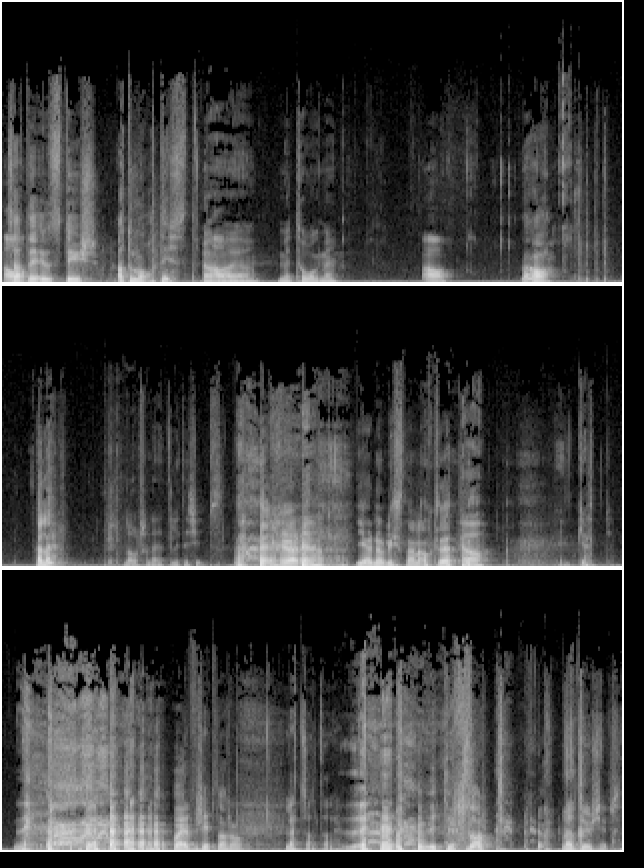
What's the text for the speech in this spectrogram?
Ja. Så att det styrs automatiskt. Ja, Ja. ja. Med tåg med. Ja. Ja. Eller? Larsson äter lite chips. Jag hör det. Gör nog lyssnarna också. Ja. Det är gött. Vad är det för chips Larsson? Lättsaltade. Vilken sort? Naturchips.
